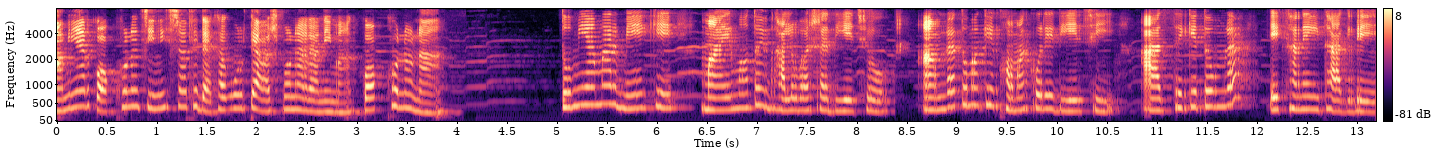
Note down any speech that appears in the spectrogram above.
আমি আর কখনো চিনির সাথে দেখা করতে আসব না রানীমা, কখনো না। তুমি আমার মেয়েকে মায়ের মতোই ভালোবাসা দিয়েছ। আমরা তোমাকে ক্ষমা করে দিয়েছি। আজ থেকে তোমরা এখানেই থাকবে।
